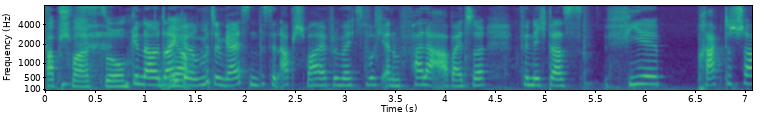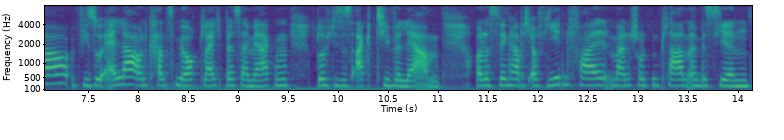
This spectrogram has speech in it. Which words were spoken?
Abschweift so. genau, danke, ja. mit dem Geist ein bisschen abschweift. Und wenn ich jetzt wirklich an einem Fall arbeite, finde ich das viel praktischer, visueller und kann es mir auch gleich besser merken durch dieses aktive Lernen. Und deswegen habe ich auf jeden Fall meinen Stundenplan ein bisschen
